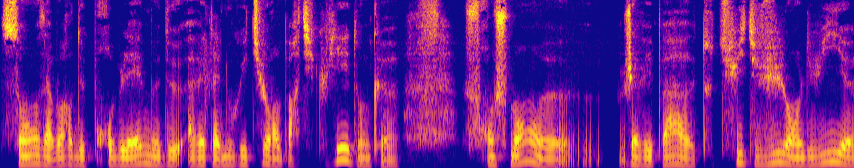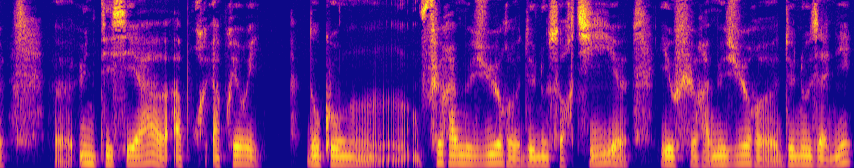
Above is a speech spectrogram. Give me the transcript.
sans avoir de problème de avec la nourriture en particulier. Donc franchement, euh, j'avais pas euh, tout de suite vu en lui euh, une TCA a priori. Donc au fur et à mesure de nos sorties et au fur et à mesure de nos années,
